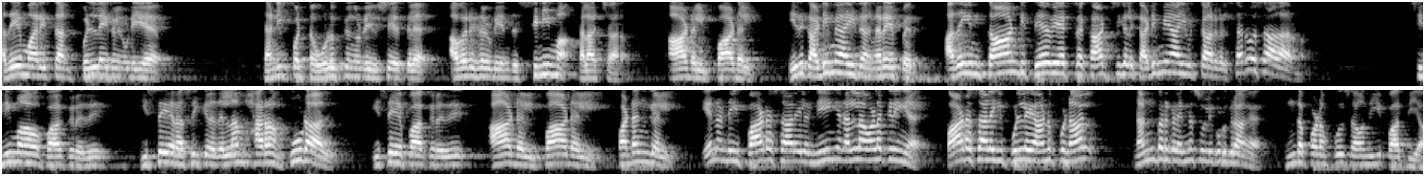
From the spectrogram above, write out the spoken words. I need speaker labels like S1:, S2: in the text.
S1: அதே மாதிரி தான் பிள்ளைகளுடைய தனிப்பட்ட ஒழுக்கங்களுடைய விஷயத்தில் அவர்களுடைய இந்த சினிமா கலாச்சாரம் ஆடல் பாடல் இதுக்கு அடிமையாகிட்டாங்க நிறைய பேர். அதையும் தாண்டி தேவையற்ற காட்சிகளுக்கு அடிமையாகிவிட்டார்கள். சர்வசாதாரணம். சினிமாவை பார்க்கறது இசையை ரசிக்கிறது எல்லாம் ஹராம் கூடாது. இசையை பார்க்கறது ஆடல் பாடல் படங்கள். ஏன்னா நீ பாடசாலையில் நீங்கள் நல்லா வளர்க்குறீங்க. பாடசாலைக்கு பிள்ளையை அனுப்புனால் நண்பர்கள் என்ன சொல்லி கொடுக்குறாங்க? இந்த படம் புதுசாக வந்து பார்த்தியா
